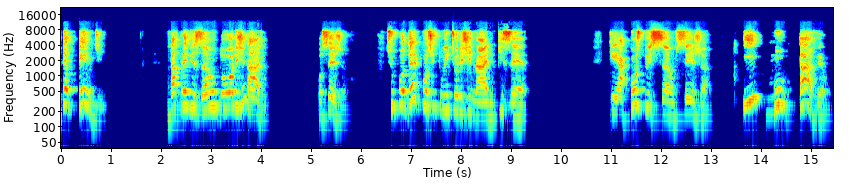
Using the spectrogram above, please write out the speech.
depende da previsão do originário. Ou seja, se o poder constituinte originário quiser que a Constituição seja imutável,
